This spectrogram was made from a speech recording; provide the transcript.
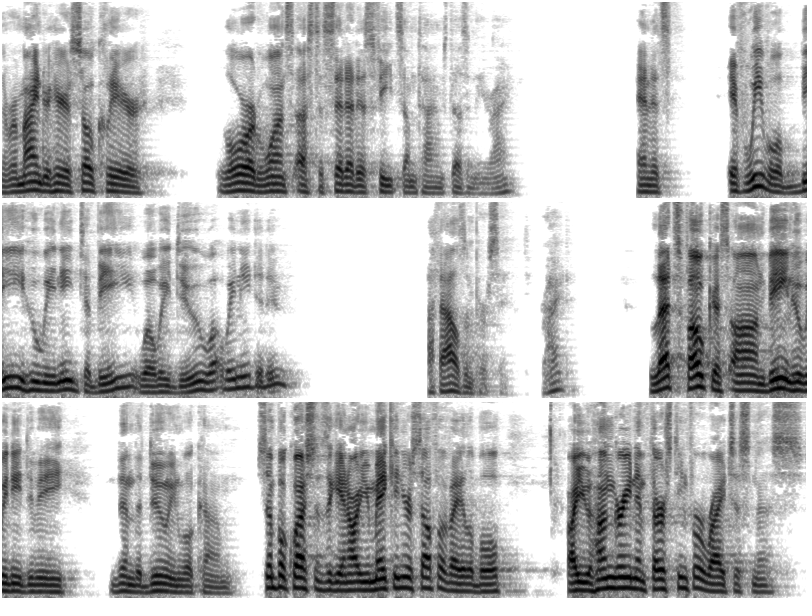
The reminder here is so clear. Lord wants us to sit at his feet sometimes, doesn't he, right? And it's if we will be who we need to be, will we do what we need to do? A thousand percent, right? Let's focus on being who we need to be, then the doing will come. Simple questions again. Are you making yourself available? Are you hungering and thirsting for righteousness?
